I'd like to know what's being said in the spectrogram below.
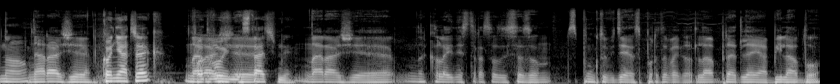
No. Na razie, Koniaczek? Na Podwójny, razie- stać mnie. na razie no, kolejny stracony sezon z punktu widzenia sportowego dla Bradley'a Billa, bo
